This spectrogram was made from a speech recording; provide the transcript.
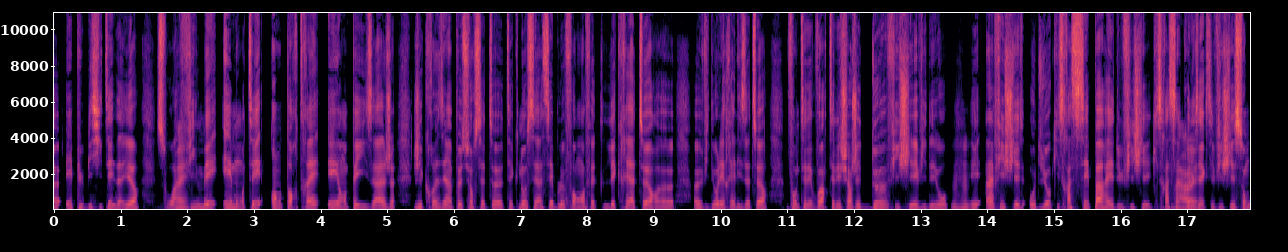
euh, et publicité d'ailleurs soit Ouais. filmée et montée en portrait et en paysage. J'ai creusé un peu sur cette euh, techno, c'est assez bluffant en fait. Les créateurs euh, vidéo, les réalisateurs vont télé voir télécharger deux fichiers vidéo Mhm. et un fichier audio qui sera séparé du fichier, qui sera synchronisé Ah ouais. avec ces fichiers son.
